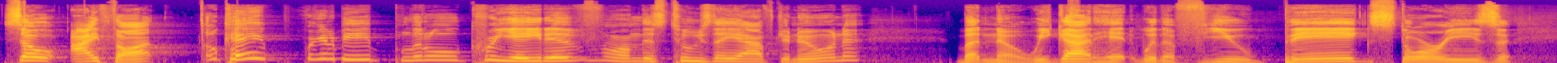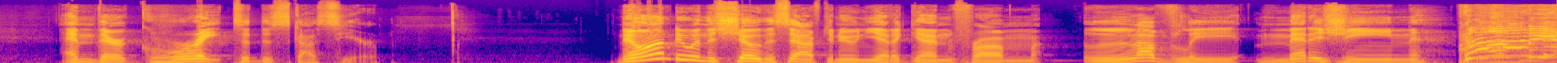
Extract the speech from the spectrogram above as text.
So I thought, okay, we're going to be a little creative on this Tuesday afternoon. But no, we got hit with a few big stories, and they're great to discuss here. Now, I'm doing the show this afternoon yet again from lovely Medellin, Colombia.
